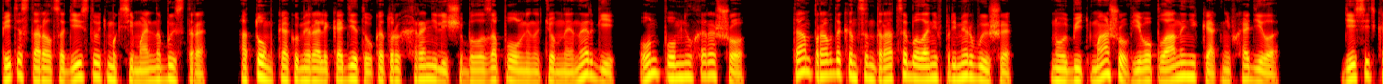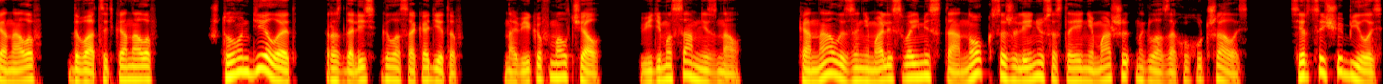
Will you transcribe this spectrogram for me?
Петя старался действовать максимально быстро. О том, как умирали кадеты, у которых хранилище было заполнено темной энергией, он помнил хорошо. Там, правда, концентрация была не в пример выше, но убить Машу в его планы никак не входило. 10 каналов, 20 каналов. Что он делает? Раздались голоса кадетов. Навиков молчал, видимо, сам не знал. Каналы занимали свои места, но, к сожалению, состояние Маши на глазах ухудшалось. Сердце еще билось,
